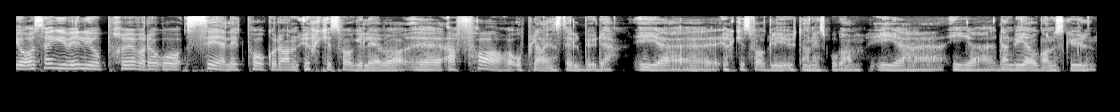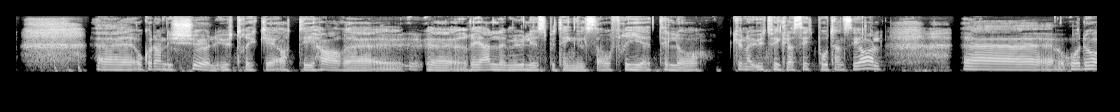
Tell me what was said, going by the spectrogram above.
Jo, altså Jeg vil jo prøve å se litt på hvordan yrkesfagelever eh, erfarer opplæringstilbudet i yrkesfaglige utdanningsprogram i, i den videregående skolen. og hvordan de sjøl uttrykker at de har reelle mulighetsbetingelser og frihet til å kunne utvikle sitt potensial. og da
